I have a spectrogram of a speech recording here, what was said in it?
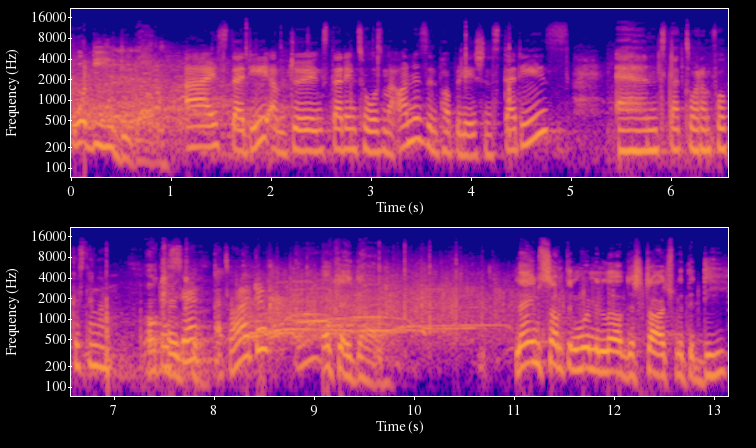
What do you do, darling? I study. I'm doing studying towards my honors in population studies, and that's what I'm focusing on. Okay, this year. good. That's what I do. Okay, darling. Name something women love that starts with a D.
